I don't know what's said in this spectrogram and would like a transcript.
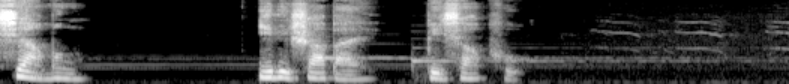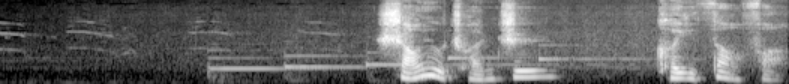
夏梦，伊丽莎白·毕肖普。少有船只可以造访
